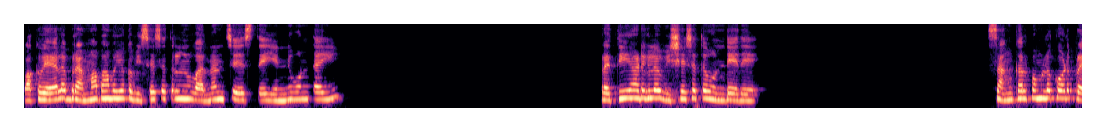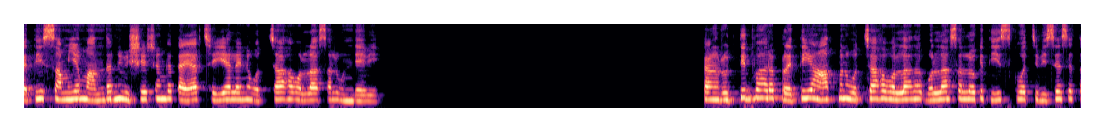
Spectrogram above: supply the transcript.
ఒకవేళ బ్రహ్మబాబ యొక్క విశేషతలను వర్ణన చేస్తే ఎన్ని ఉంటాయి? ప్రతి అడుగులో విశేషత ఉండేదే. సంకల్పంలో కూడా ప్రతి సమయం అందరిని విశేషంగా తయారు చేయాలని ఉత్సాహ ఉల్లాసాలు ఉండేవి. తన వృత్తి ద్వారా ప్రతి ఆత్మను ఉత్సాహ ఉల్లా ఉల్లాసాల్లోకి తీసుకువచ్చి విశేషత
